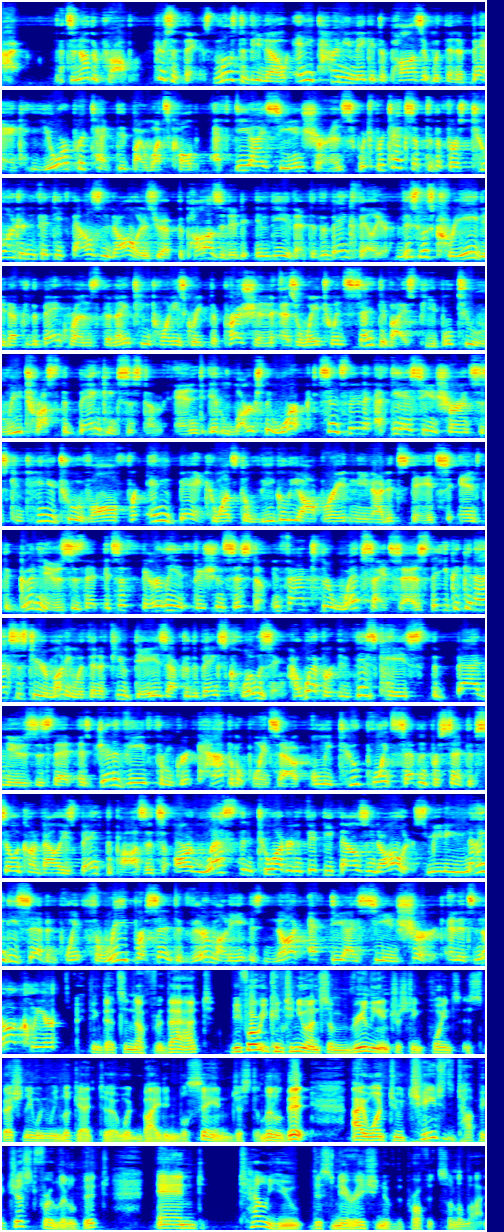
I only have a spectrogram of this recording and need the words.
that's another problem. Here's the thing, as most of you know, anytime you make a deposit within a bank, you're protected by what's called FDIC insurance, which protects up to the first $250,000 you have deposited in the event of a bank failure. This was created after the bank runs the 1920s Great Depression as a way to incentivize people to retrust the banking system, and it largely worked. Since then, FDIC insurance has continued to evolve for any bank who wants to legally operate in the United States, and the good news is that it's a fairly efficient system system. In fact, their website says that you could get access to your money within a few days after the bank's closing. However, in this case, the bad news is that, as Genevieve from Grit Capital points out, only 2.7% of Silicon Valley's bank deposits are less than $250,000, meaning 97.3% of their money is not FDIC insured, and it's not clear. I think that's enough for that before we continue on some really interesting points, especially when we look at uh, what Biden will say in just a little bit, I want to change the topic just for a little bit and tell you this narration of the Prophet sallallahu.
